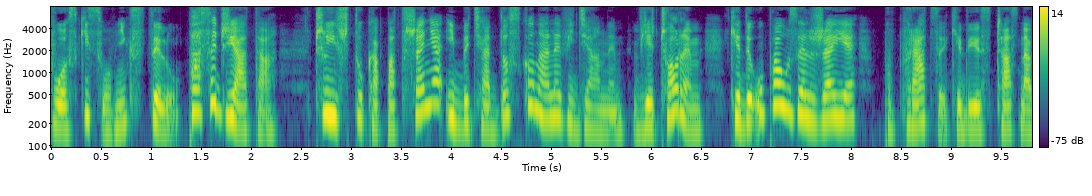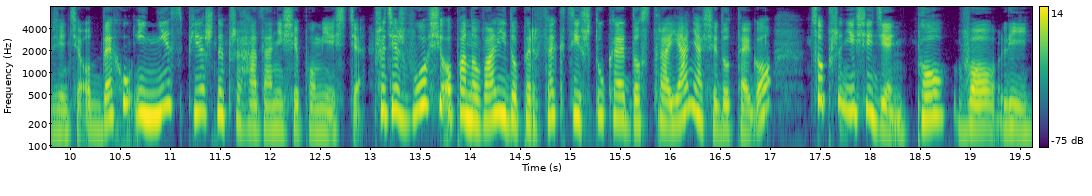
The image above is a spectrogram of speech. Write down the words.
włoski słownik stylu. Passeggiata, czyli sztuka patrzenia i bycia doskonale widzianym. Wieczorem, kiedy upał zelżeje, po pracy, kiedy jest czas na wzięcie oddechu i niespieszne przechadzanie się po mieście. Przecież Włosi opanowali do perfekcji sztukę dostrajania się do tego, co przyniesie dzień. Powoli.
